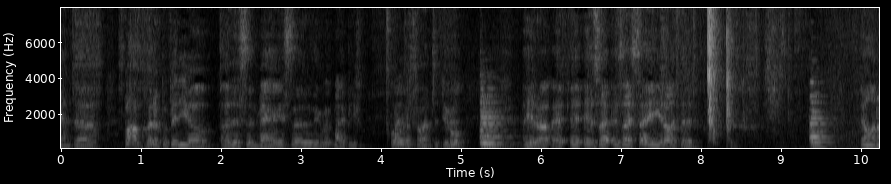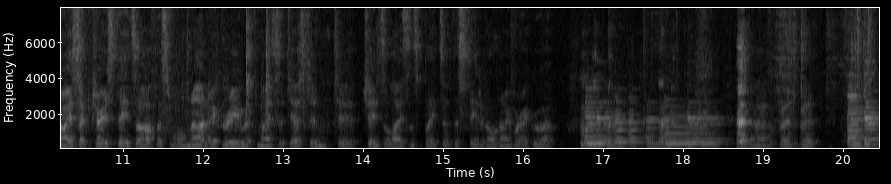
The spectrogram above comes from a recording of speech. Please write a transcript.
and uh, Bob put up a video of this in May, so I think it might be might be fun to do Cool. it. You know, as I, as I say, you know, like the Illinois Secretary of State's office will not agree with my suggestion to change the license plates of the state of Illinois where I grew up. Uh, but but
